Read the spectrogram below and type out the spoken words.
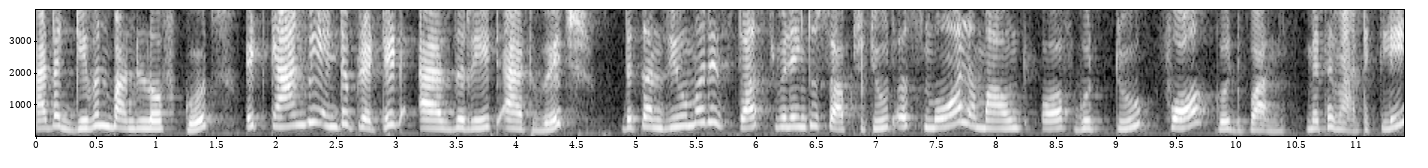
at a given bundle of goods. It can be interpreted as the rate at which the consumer is just willing to substitute a small amount of good 2 for good 1. Mathematically,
